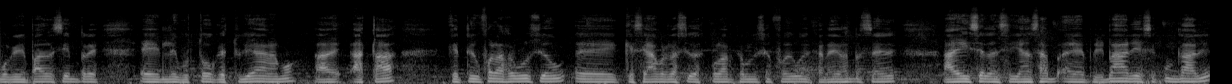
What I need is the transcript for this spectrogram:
porque mi padre siempre eh, le gustó que estudiáramos, hasta que triunfa la revolución, eh, que se abre la ciudad escolar Camilo Fuego en Canedas Mercedes, ahí hice la enseñanza eh, primaria y secundaria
